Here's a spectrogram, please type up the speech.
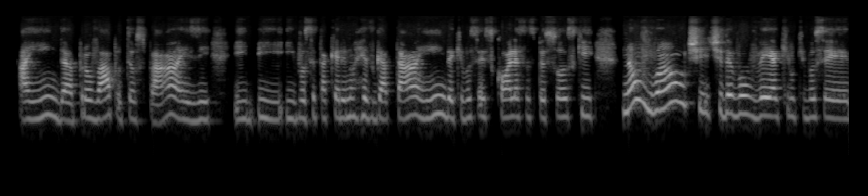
ainda, provar para os teus pais e, e, e, você está querendo resgatar ainda, que você escolhe essas pessoas que não vão te, te devolver aquilo que você,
